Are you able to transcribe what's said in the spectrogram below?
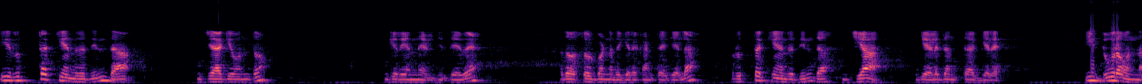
ಈ ವೃತ್ತ ಕೇಂದ್ರದಿಂದ ಜಾಗೆ ಒಂದು ಗೆರೆಯನ್ನು ಎಳೆದಿದ್ದೇವೆ. ಅದು ಹಸಿರು ಬಣ್ಣದ ಗೆರೆ ಕಾಣ್ತಾ ಇದೆಯಲ್ಲ? ವೃತ್ತ ಕೇಂದ್ರದಿಂದ ಜ್ಯಾಗೆ ಎಳೆದಂಥ ಗೆರೆ. ಈ ದೂರವನ್ನು,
